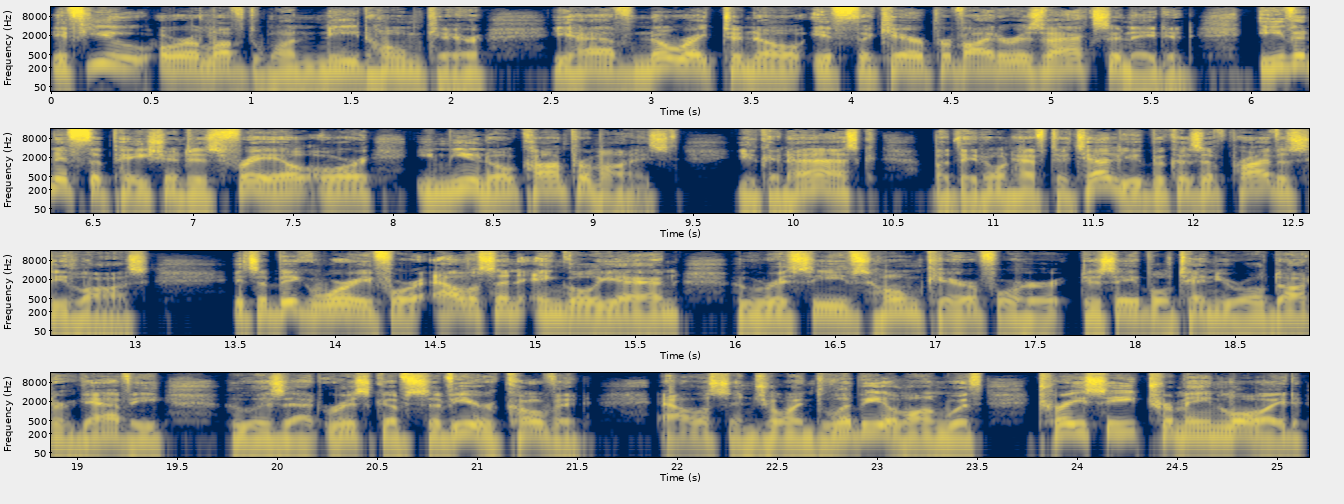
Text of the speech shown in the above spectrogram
If you or a loved one need home care, you have no right to know if the care provider is vaccinated, even if the patient is frail or immunocompromised. You can ask, but they don't have to tell you because of privacy laws. It's a big worry for Allison Engel-Yan, who receives home care for her disabled 10 year old daughter Gavi, who is at risk of severe COVID. Allison joined Libby along with Tracey Tremayne-Lloyd,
